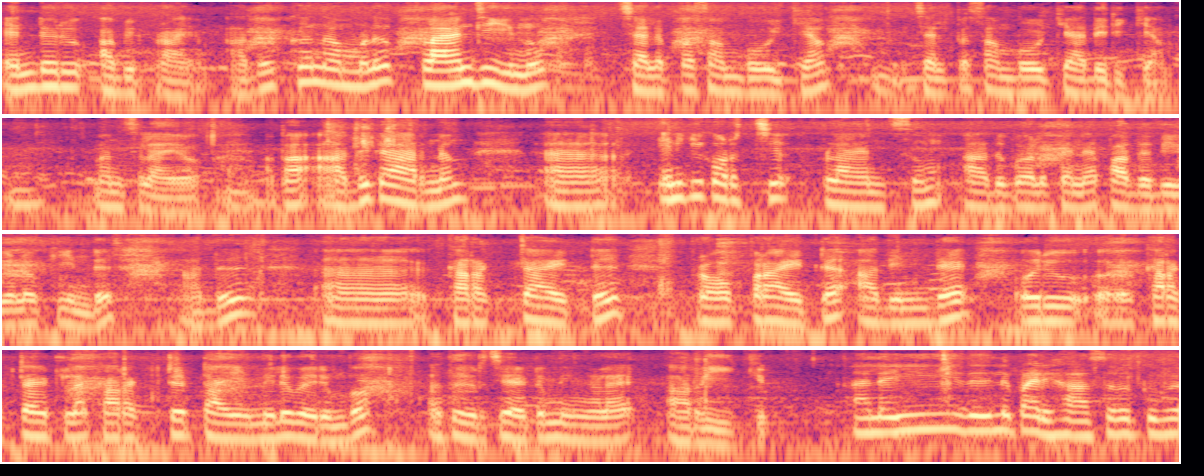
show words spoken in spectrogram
എന്റെ ഒരു അഭിപ്രായം. അതൊക്കെ നമ്മൾ പ്ലാൻ ചെയ്യുന്നു. ചിലപ്പോൾ സംഭവിക്കാം. ചിലപ്പോൾ സംഭവിക്കാതിരിക്കാം. മനസ്സിലായോ? അപ്പോൾ അത് കാരണം എനിക്ക് കുറച്ച് പ്ലാൻസും അതുപോലെ തന്നെ പദ്ധതികളൊക്കെ ഉണ്ട്. അത് കറക്റ്റായിട്ട് പ്രോപ്പറായിട്ട് അതിന്റെ ഒരു കറക്റ്റായിട്ടുള്ള കറക്റ്റ് ടൈമിൽ വരുമ്പോൾ അത് തീർച്ചയായിട്ടും നിങ്ങളെ അറിയിക്കും. അല്ല ഈ ഇതിൽ പരിഹാസം വെക്കുമ്പോ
